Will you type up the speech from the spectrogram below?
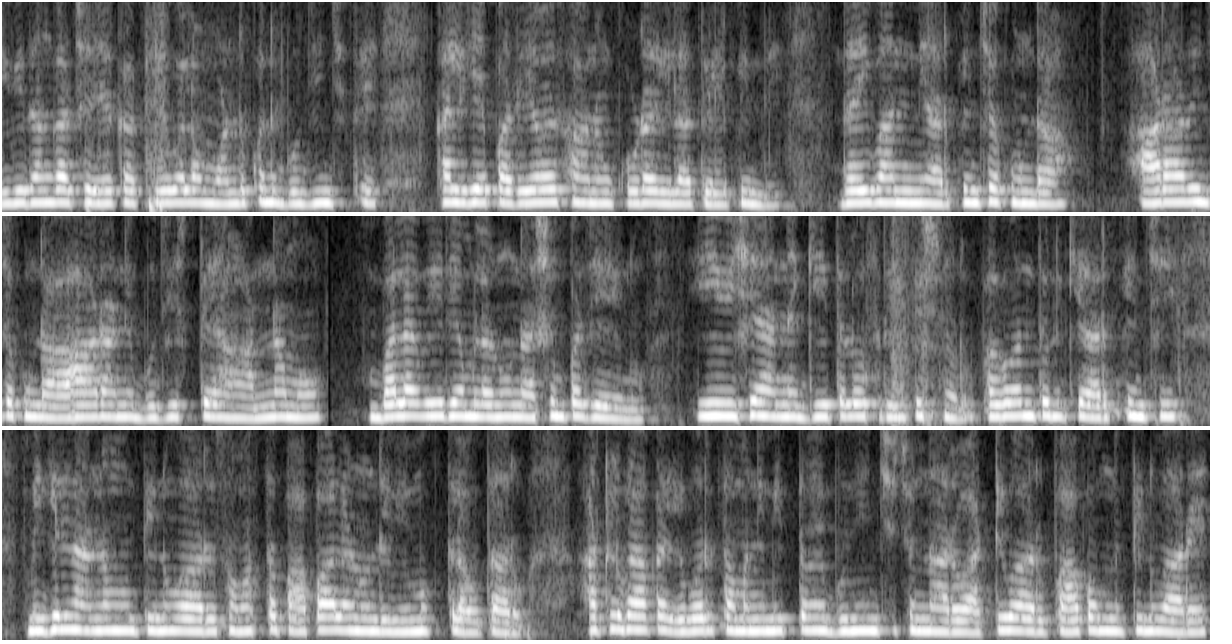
ఈ విధంగా చేయక కేవలం వండుకొని భుజించితే కలిగే పర్యవసానం కూడా ఇలా తెలిపింది. దైవాన్ని అర్పించకుండా ఆరాధించకుండా ఆహారాన్ని భుజిస్తే ఆ అన్నము బలవీర్యములను నశింపజేయును. ఈ విషయాన్ని గీతలో శ్రీకృష్ణుడు భగవంతునికి అర్పించి మిగిలిన అన్నము తినువారు సమస్త పాపాల నుండి విముక్తులవుతారు. అట్లుగాక ఎవరు తమ నిమిత్తమే భుజించుచున్నారో అట్టివారు పాపమును తినువారే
